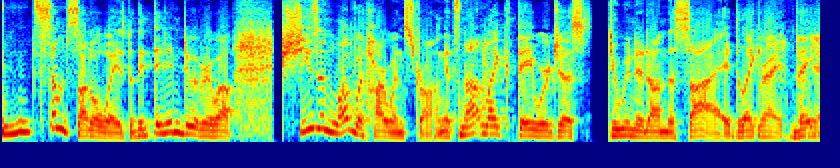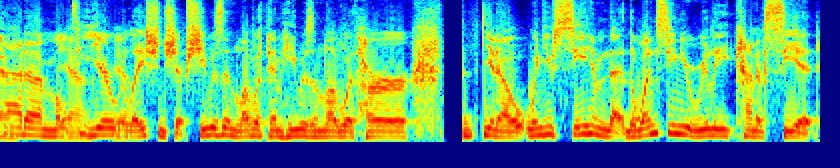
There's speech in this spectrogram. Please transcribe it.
in some subtle ways, but they, they didn't do it very well. She's in love with Harwin Strong. It's not like they were just doing it on the side. Like Right. they Yeah. had a multi-year Yeah. Yeah. relationship. She was in love with him. He was in love with her. You know, when you see him, that the one scene you really kind of see it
